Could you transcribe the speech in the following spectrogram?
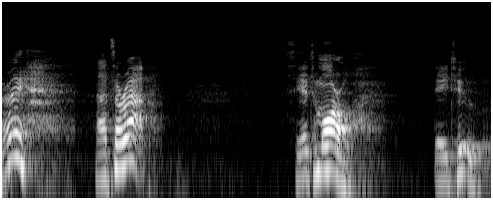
All right, that's a wrap. See you tomorrow, day two.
